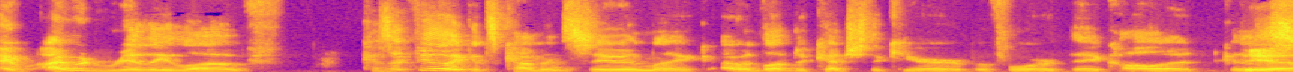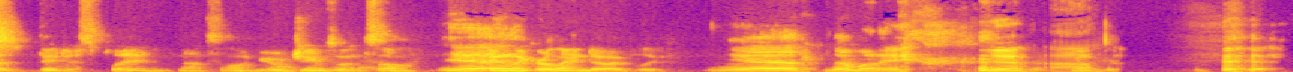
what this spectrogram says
I, I would really love because I feel like it's coming soon. Like I would love to catch the Cure before they call it. Cause, They, uh, they just played not so long ago. James went and saw yeah, in like Orlando, I believe. yeah, no money. Yeah. Ah.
